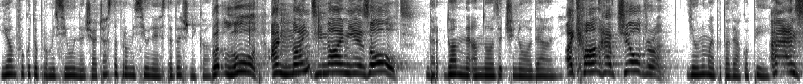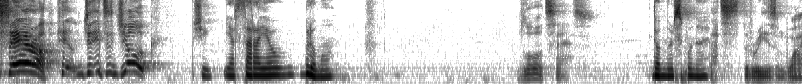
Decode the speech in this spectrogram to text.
Eu am făcut o promisiune și această promisiune este veșnică. But Lord, I'm 99 years old. Dar, Doamne, am 99 de ani. I can't have children. Eu nu mai pot avea copii. And Sarah, it's a joke. Și iar Sara e o glumă. The Lord says, Domnul spune, that's the reason why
